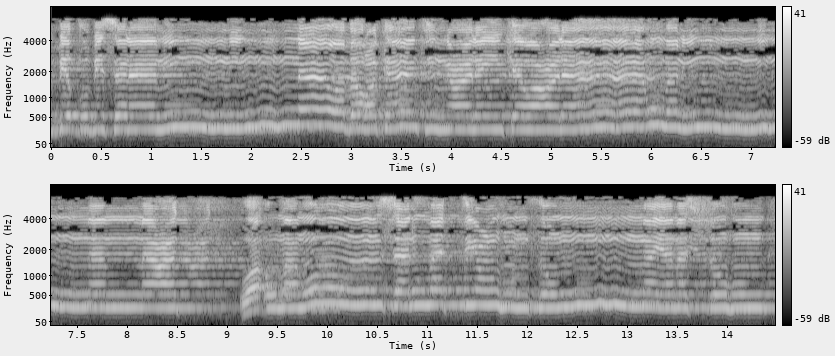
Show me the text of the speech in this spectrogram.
اهبط بسلام منا وبركات عليك وعلى أمم ممن معك وأمم سنمتعهم ثم يمسهم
